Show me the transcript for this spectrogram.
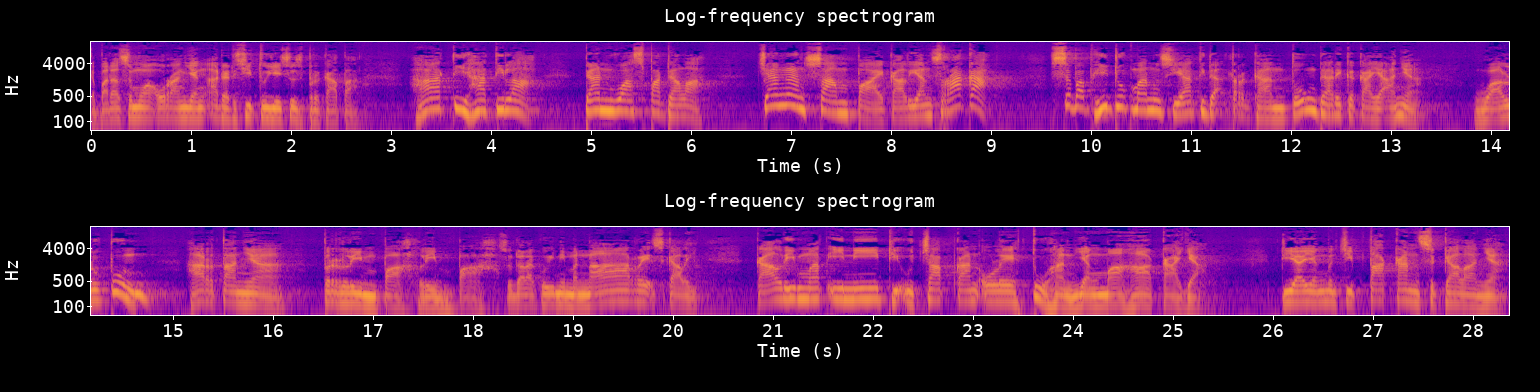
kepada semua orang yang ada di situ Yesus berkata, "Hati-hatilah dan waspadalah Jangan sampai kalian serakah, sebab hidup manusia tidak tergantung dari kekayaannya, walaupun hartanya berlimpah-limpah. Saudaraku, ini menarik sekali. Kalimat ini diucapkan oleh Tuhan yang Maha Kaya. Dia yang menciptakan segalanya.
